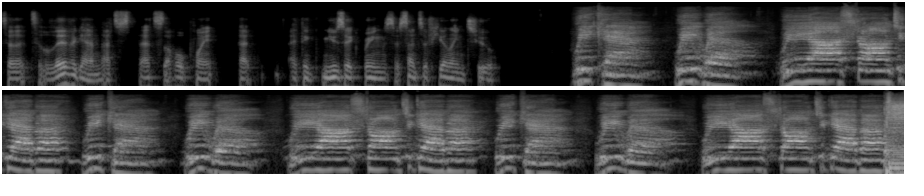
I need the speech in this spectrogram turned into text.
to to live again that's that's the whole point that i think music brings a sense of healing too We can, we will, we are strong together. We can, we will, we are strong together. We can, we will, we are strong together.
